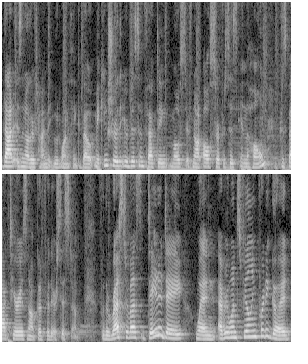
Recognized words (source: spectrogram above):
that is another time that you would want to think about making sure that you're disinfecting most, if not all surfaces in the home, because bacteria is not good for their system. For the rest of us, day to day, when everyone's feeling pretty good,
